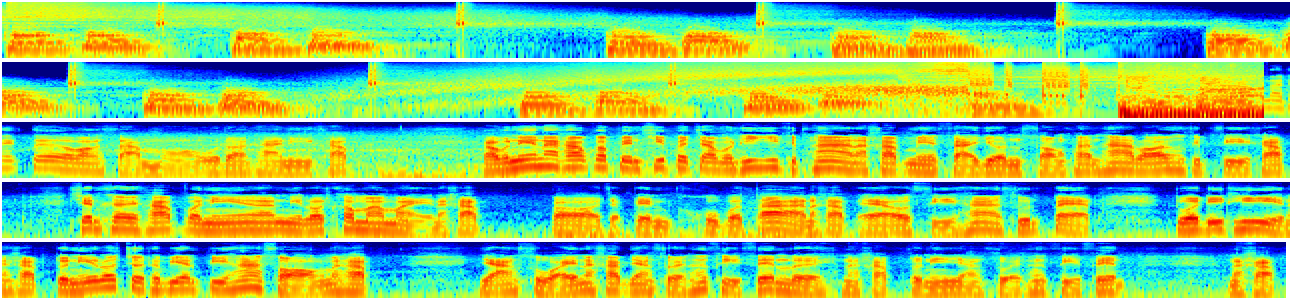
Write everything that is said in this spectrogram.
หน้าแท็กเตอร์วังสามหมออุดรธานีครับกับวันนี้นะครับก็เป็นคลิปประจำวันที่ 25 นะครับ เมษายน 2564 ครับ เช่นเคยครับ วันนี้นั้นมีรถเข้ามาใหม่นะครับ ก็จะเป็นคูเบต้านะครับ L4508 ตัว DT นะครับ ตัวนี้รถจดทะเบียนปี 52 นะครับ ยางสวยนะครับ ยางสวยทั้ง 4 เส้นเลยนะครับ ตัวนี้ยางสวยทั้ง 4 เส้นนะครับ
